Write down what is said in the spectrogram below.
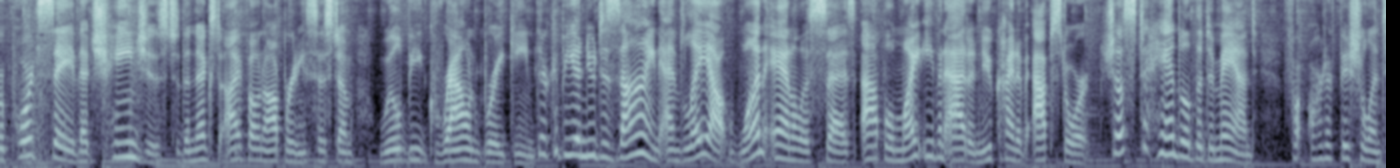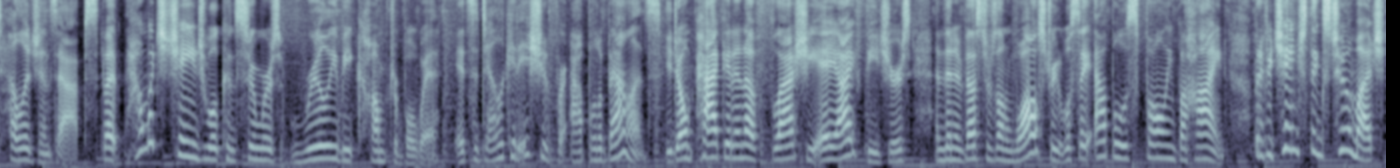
Reports say that changes to the next iPhone operating system will be groundbreaking. There could be a new design and layout. One analyst says Apple might even add a new kind of app store just to handle the demand for artificial intelligence apps. But how much change will consumers really be comfortable with? It's a delicate issue for Apple to balance. You don't pack in enough flashy AI features, and then investors on Wall Street will say Apple is falling behind. But if you change things too much,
